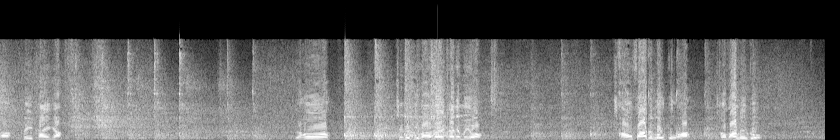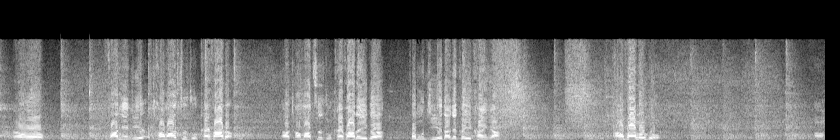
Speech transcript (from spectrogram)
啊，可以看一下。然后这个地方大家看见没有？长发的 logo 啊，长发 logo。然后发电机长发自主开发的。啊，长发自主开发的一个发动机，大家可以看一下，长发 logo，啊，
